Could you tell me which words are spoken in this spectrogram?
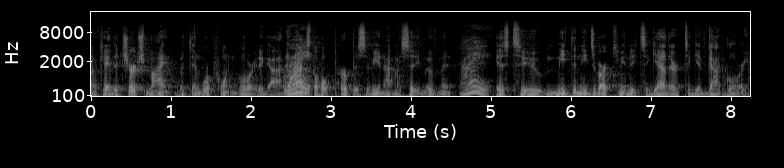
Okay, the church might, but then we're pointing glory to God. And that's the whole purpose of Unite My City movement. Right. Is to meet the needs of our community together to give God glory.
